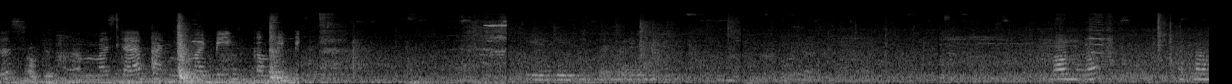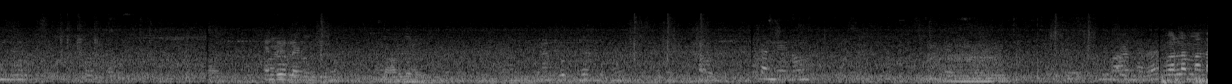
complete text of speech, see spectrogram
nurses, Okay. um, my staff and my team completely. బాగున్నారా ఎట్లా ఉంది ఎన్ని రోజులు అయింది నన్ను గుర్తుపెట్టుకో. చెప్పండి నేను బాగున్నారా ఇవాళ మన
